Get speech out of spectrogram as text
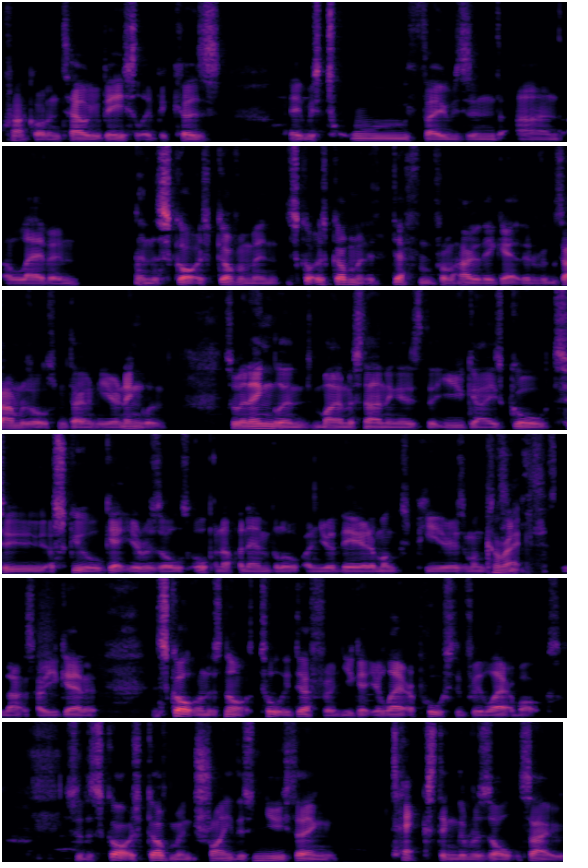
crack on and tell you basically because it was 2011 and the Scottish government. Scottish government is different from how they get their exam results from down here in England. So in England, my understanding is that you guys go to a school, get your results, open up an envelope, and you're there amongst peers, amongst Correct. teachers, and that's how you get it. In Scotland, it's not it's totally different. You get your letter posted through the letterbox. So the Scottish government tried this new thing, texting the results out,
